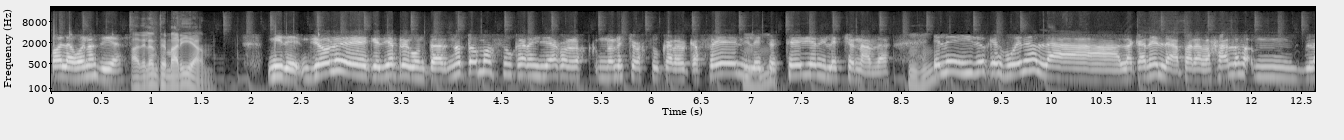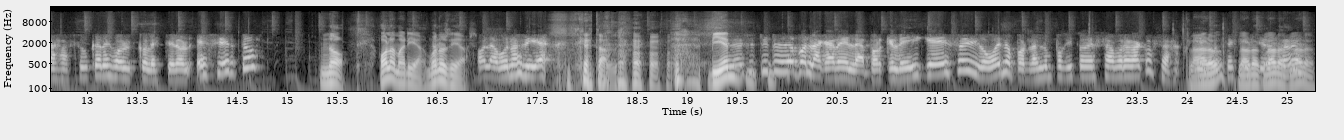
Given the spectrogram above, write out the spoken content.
Hola, buenos días. Adelante, María. Mire, yo le quería preguntar, no tomo azúcares ya, con los, no le echo azúcar al café, ni le Ujú. echo stevia, ni le echo nada. He leído que es buena la, la canela para bajar los, mm, las azúcares o el colesterol. ¿Es cierto? No. Hola María, buenos días. Hola, buenos días. ¿Qué tal? Lo he Bien. sustituido por la canela, porque leí que eso y digo, bueno, por darle un poquito de sabor a la cosa. Claro, entonces claro, claro, saber. claro.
